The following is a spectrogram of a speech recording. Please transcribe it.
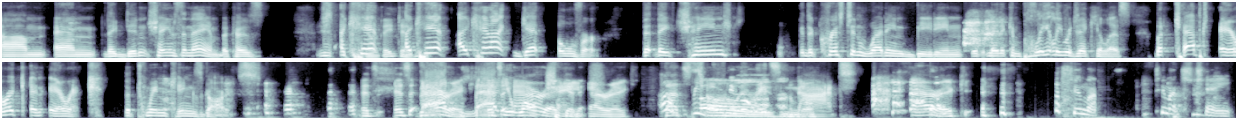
no. Um, and they didn't change the name because just I can't they I can't I cannot get over that they changed the Criston wedding beating. It made it completely ridiculous, but kept Eric and Eric, the twin Kingsguards. It's it's That- Eric. that it's you won't Eric and Eric. That's Oh, totally no, reasonable. not. Eric. Too much. Too much change.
